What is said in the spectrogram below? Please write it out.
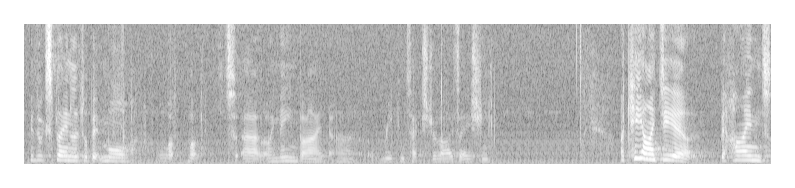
I'm going to explain a little bit more what, what uh, I mean by uh, recontextualization. A key idea behind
